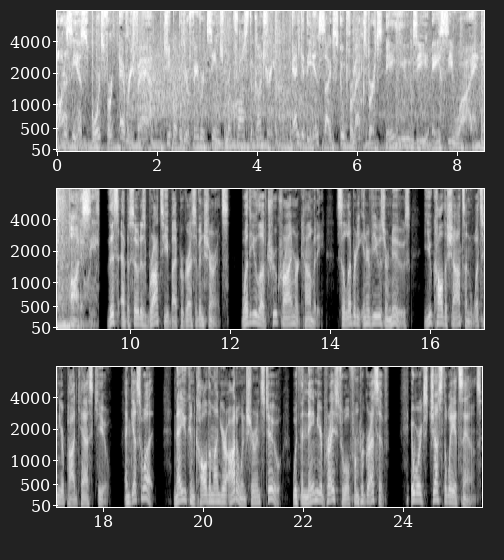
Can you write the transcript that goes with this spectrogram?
Audacy has sports for every fan. Keep up with your favorite teams from across the country and get the inside scoop from experts. A U D A C Y. Audacy. This episode is brought to you by Progressive Insurance. Whether you love true crime or comedy, celebrity interviews or news, you call the shots on what's in your podcast queue. And guess what? Now you can call them on your auto insurance too with the Name Your Price tool from Progressive. It works just the way it sounds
